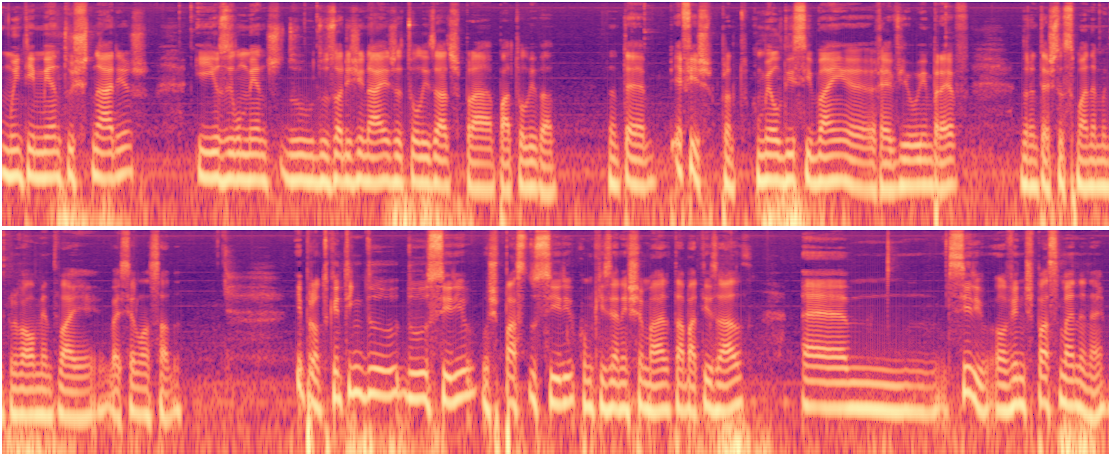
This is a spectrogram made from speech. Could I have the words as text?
muito em mente os cenários e os elementos do, dos originais atualizados para, para a atualidade. Portanto, é, é fixe. Como ele disse bem, a review em breve, durante esta semana, muito provavelmente vai, vai ser lançada. E pronto, o cantinho do, do Sírio, o espaço do Sírio, como quiserem chamar, está batizado. Um, Sírio, ouvindo-nos para a semana, não é?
